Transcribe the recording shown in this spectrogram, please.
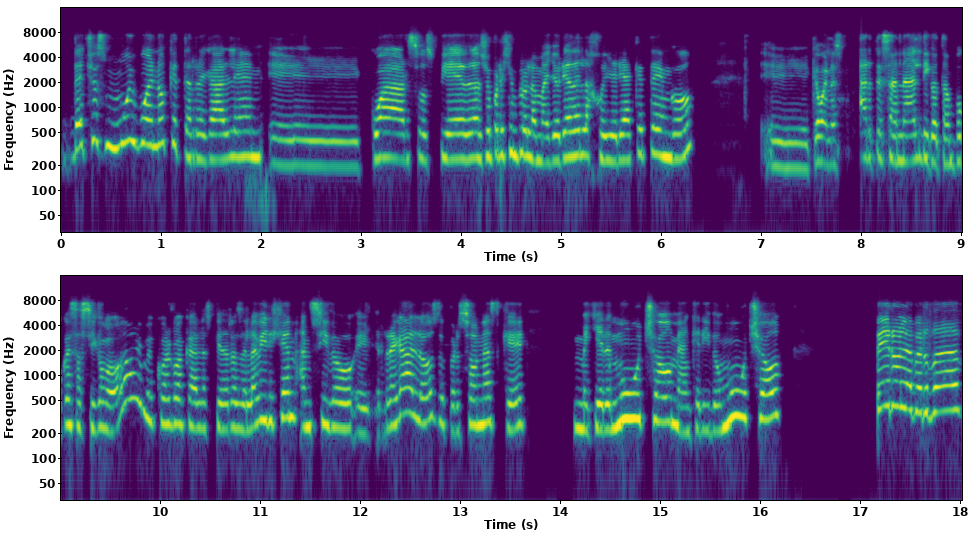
de hecho, es muy bueno que te regalen eh, cuarzos, piedras. Yo, por ejemplo, la mayoría de la joyería que tengo, eh, que bueno, es artesanal, digo, tampoco es así como, ay, me cuelgo acá las piedras de la Virgen, han sido eh, regalos de personas que me quieren mucho, me han querido mucho, pero la verdad,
